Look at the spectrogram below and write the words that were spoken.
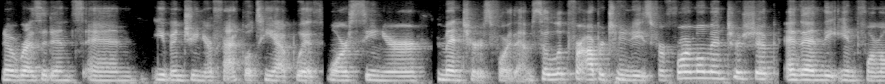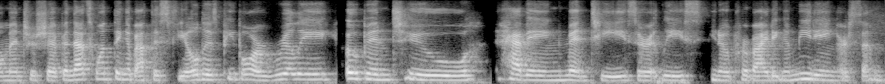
you know residents and even junior faculty up with more senior mentors for them. So look for opportunities for formal mentorship and then the informal mentorship. And that's one thing about this field is people are really open to having mentees or at least you know providing a meeting or some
